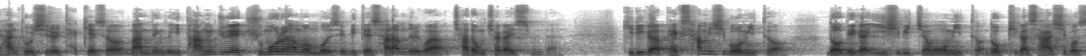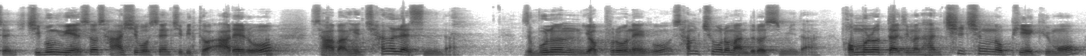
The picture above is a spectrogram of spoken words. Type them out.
한 도시를 택해서 만든 거. 이 방주의 규모를 한번 보세요. 밑에 사람들과 자동차가 있습니다. 길이가 135m, 너비가 22.5m, 높이가 45cm, 지붕 위에서 45cm 아래로 사방에 창을 냈습니다. 그래서 문은 옆으로 내고 3층으로 만들었습니다. 건물로 따지면 한 7층 높이의 규모,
